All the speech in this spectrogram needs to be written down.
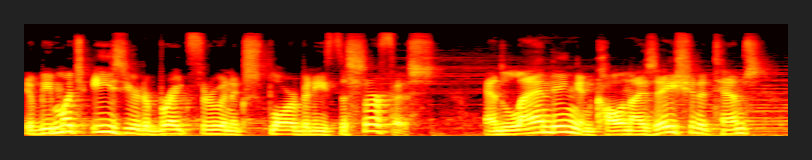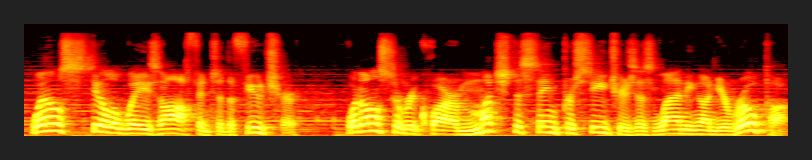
it'd be much easier to break through and explore beneath the surface. And landing and colonization attempts, well, still a ways off into the future, would also require much the same procedures as landing on Europa.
